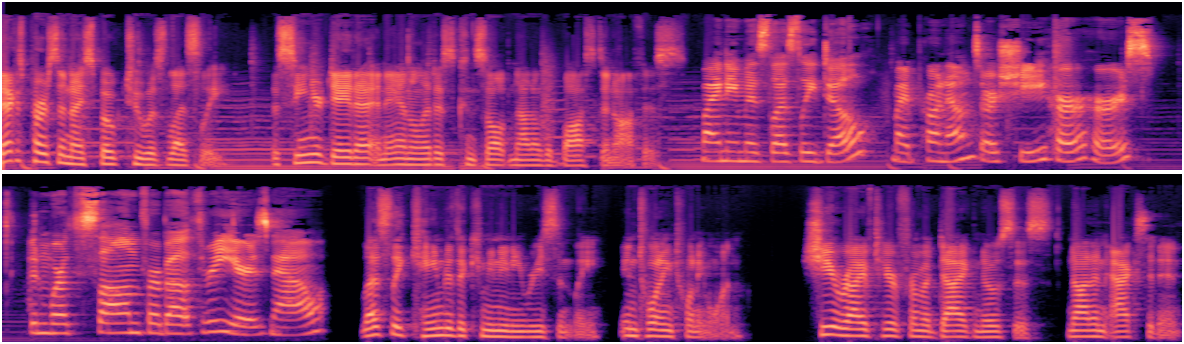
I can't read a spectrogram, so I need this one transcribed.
Next person I spoke to was Leslie, the senior data and analytics consultant out of the Boston office. My name is Leslie Dill. My pronouns are she, her, hers. Been with Slalom for about three years now. Leslie came to the community recently, in 2021. She arrived here from a diagnosis, not an accident,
